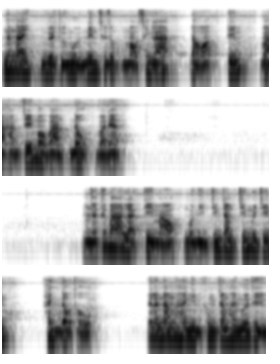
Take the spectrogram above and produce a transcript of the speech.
Năm nay, người tuổi mùi nên sử dụng màu xanh lá, đỏ, tím và hạn chế màu vàng, nâu và đen. Ừ, thứ ba là Kỳ Mão 1999 thành đầu thổ. Đây là năm 2020 thì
